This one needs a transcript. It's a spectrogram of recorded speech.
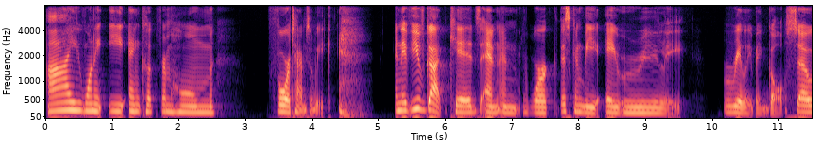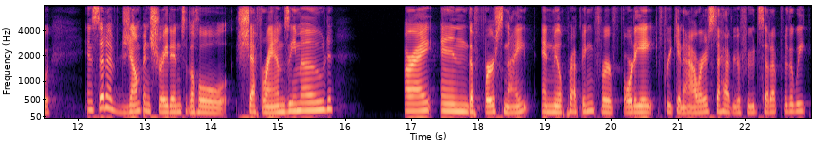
I want to eat and cook from home four times a week. and if you've got kids and, and work, this can be a really, really big goal. So instead of jumping straight into the whole Chef Ramsay mode, all right, and the first night and meal prepping for 48 freaking hours to have your food set up for the week,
